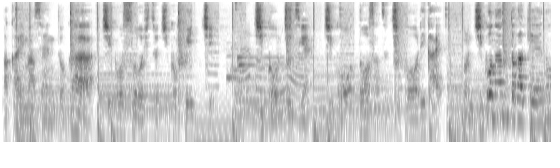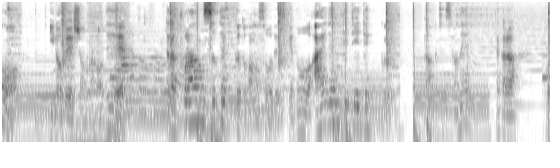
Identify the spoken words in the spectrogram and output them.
分かりませんとか自己喪失自己不一致自己実現自己洞察自己理解この自己なんとか系のイノベーションなのでだからトランステックとかもそうですけどアイデンティティテックなわけですよね。だからこ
